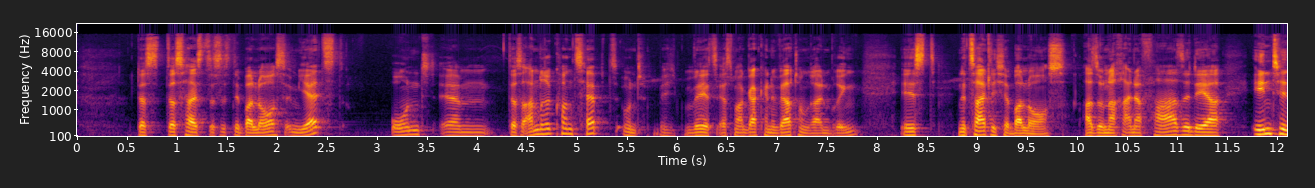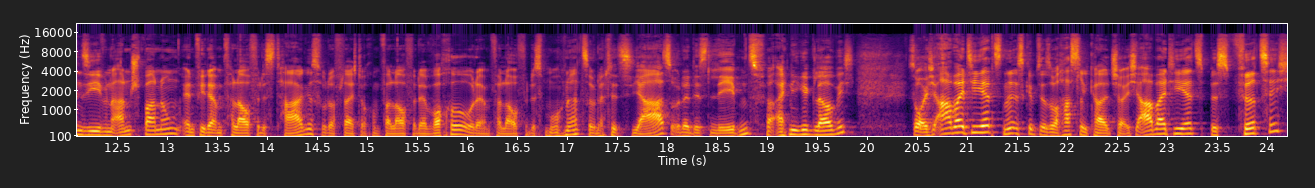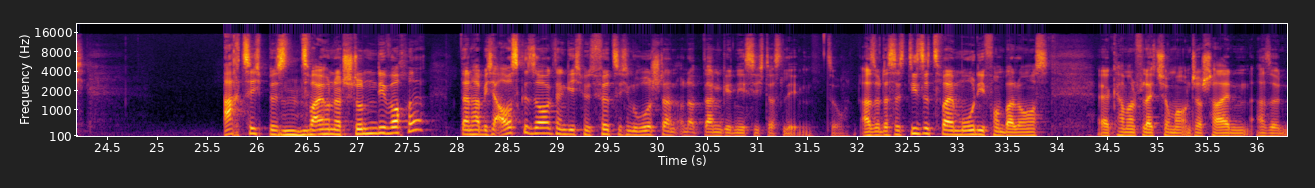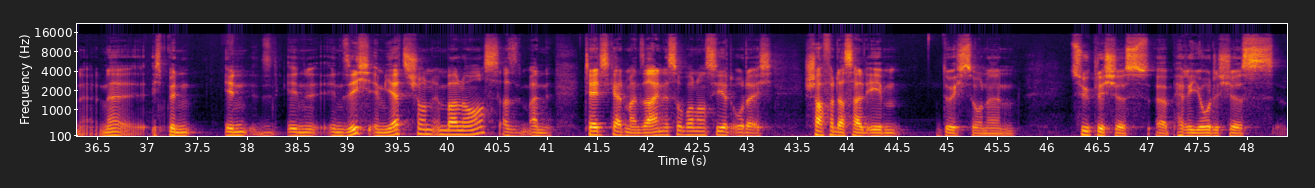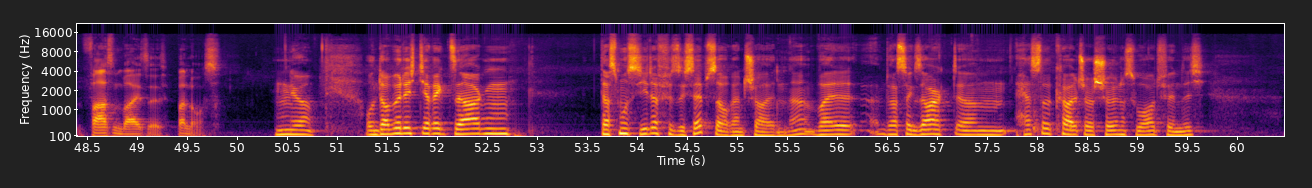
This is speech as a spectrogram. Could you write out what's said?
Das, das heißt, das ist eine Balance im Jetzt. Und ähm, das andere Konzept, und ich will jetzt erstmal gar keine Wertung reinbringen, ist eine zeitliche Balance. Also nach einer Phase der intensiven Anspannung, entweder im Verlaufe des Tages oder vielleicht auch im Verlaufe der Woche oder im Verlaufe des Monats oder des Jahres oder des Lebens für einige, glaube ich. So, ich arbeite jetzt, ne, es gibt ja so Hustle Culture. Ich arbeite jetzt bis 40, 80 bis mhm. 200 Stunden die Woche. Dann habe ich ausgesorgt, dann gehe ich mit 40 in Ruhestand und ab dann genieße ich das Leben. So. Also, das ist diese zwei Modi von Balance, äh, kann man vielleicht schon mal unterscheiden. Also, ne, ich bin in, in, in sich, im Jetzt schon im Balance. Also meine Tätigkeit, mein Sein ist so balanciert oder ich schaffe das halt eben durch so ein zyklisches, äh, periodisches, phasenweise Balance. Ja, und da würde ich direkt sagen, das muss jeder für sich selbst auch entscheiden, ne? weil du hast ja gesagt, ähm, Hustle Culture, schönes Wort, finde ich.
